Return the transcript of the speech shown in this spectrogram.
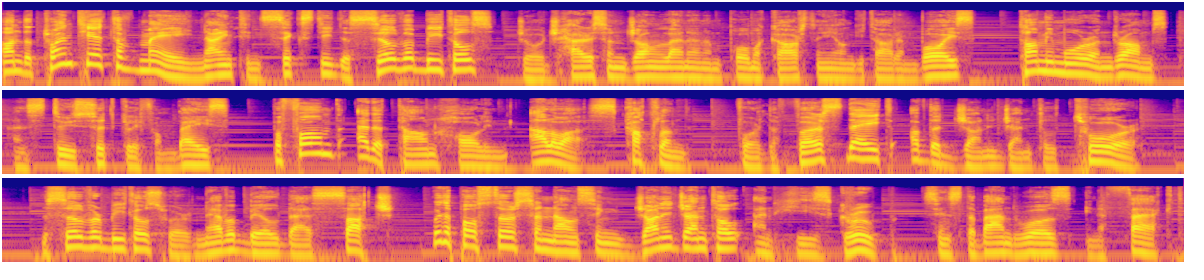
On the 20th of May 1960, the Silver Beatles, George Harrison, John Lennon and Paul McCartney on guitar and voice, Tommy Moore on drums and Stu Sutcliffe on bass, performed at a town hall in Alloa, Scotland, for the first date of the Johnny Gentle tour. The Silver Beatles were never billed as such, with the posters announcing Johnny Gentle and his group, since the band was, in effect,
